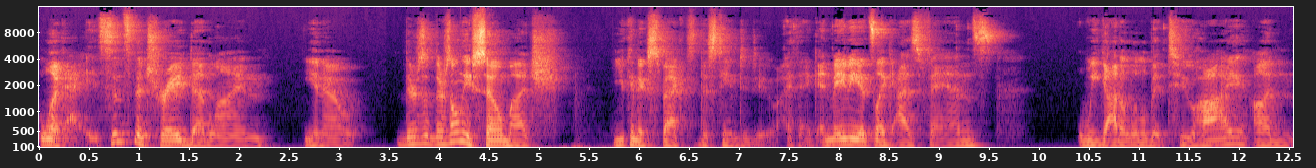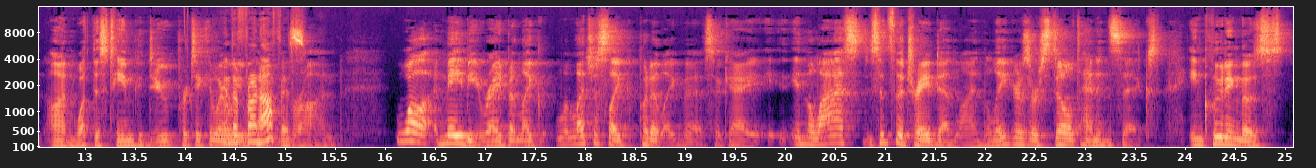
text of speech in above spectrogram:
look, since the trade deadline, you know, there's there's only so much you can expect this team to do, I think. And maybe it's like as fans we got a little bit too high on on what this team could do, particularly in the front office. LeBron. Well, maybe, right? But like let's just like put it like this, okay? In the last since the trade deadline, the Lakers are still 10 and 6, including those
